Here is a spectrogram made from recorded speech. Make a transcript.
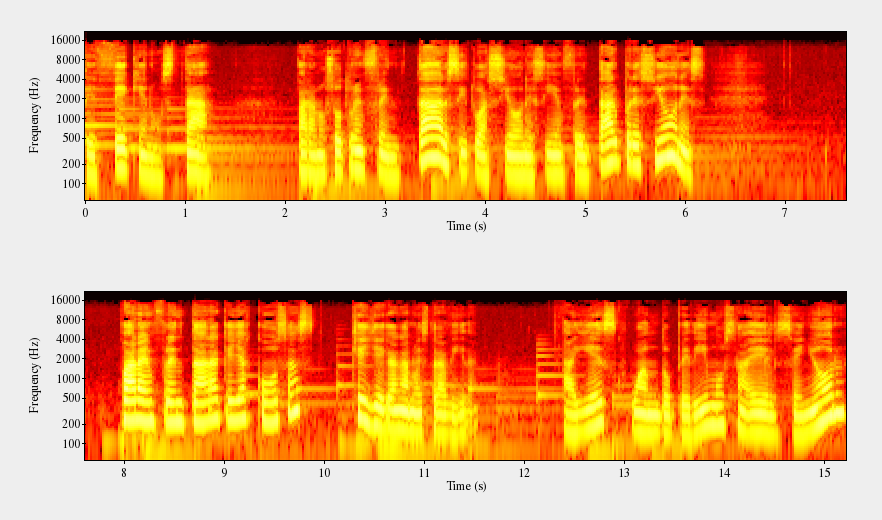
de fe que nos da para nosotros enfrentar situaciones y enfrentar presiones, para enfrentar aquellas cosas que llegan a nuestra vida. Ahí es cuando pedimos a Él, Señor,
